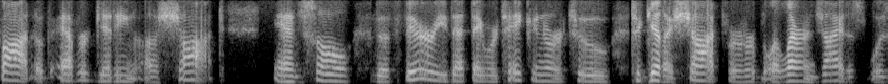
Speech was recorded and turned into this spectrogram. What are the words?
thought of ever getting a shot and so the theory that they were taking her to to get a shot for her laryngitis was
